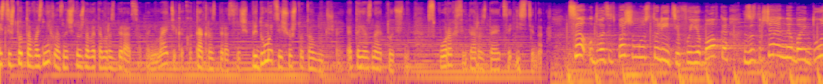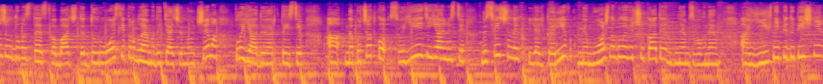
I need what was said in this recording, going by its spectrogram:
если что-то возникло, значит, нужно в этом разбираться, понимаете? Как, как разбираться? Значит, придумается еще что-то лучшее. Это я знаю точно. В спорах всегда рождается истина. Це у 21 столітті фоє бавки зустрічає небайдужих до мистецтва бачити дорослі проблеми дитячими очима плеядою артистів. А на початку своєї діяльності досвідчених лялькарів не можна було відшукати днем з вогнем. А їхні підопічні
